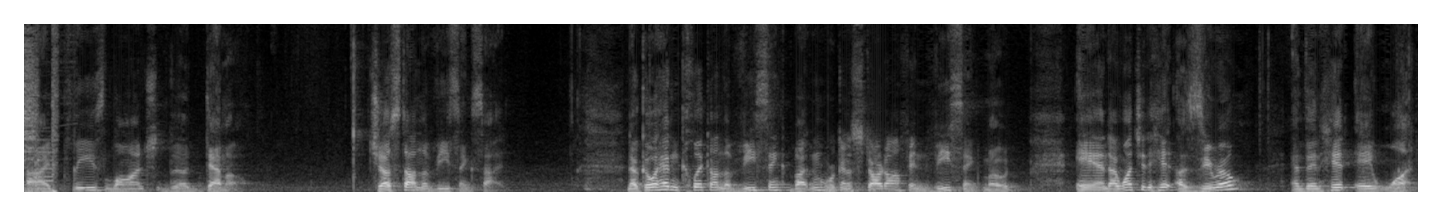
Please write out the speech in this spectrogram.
side, please launch the demo. Just on the VSync side. Now go ahead and click on the VSync button. We're going to start off in VSync mode. And I want you to hit a 0 and then hit a 1.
